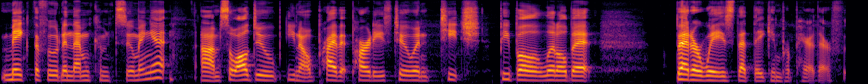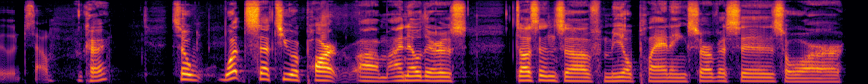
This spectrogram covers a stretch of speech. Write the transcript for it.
make the food and them consuming it. Um, so I'll do, you know, private parties too and teach people a little bit better ways that they can prepare their food. So, Okay. So, what sets you apart? Um, I know there's dozens of meal planning services, or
